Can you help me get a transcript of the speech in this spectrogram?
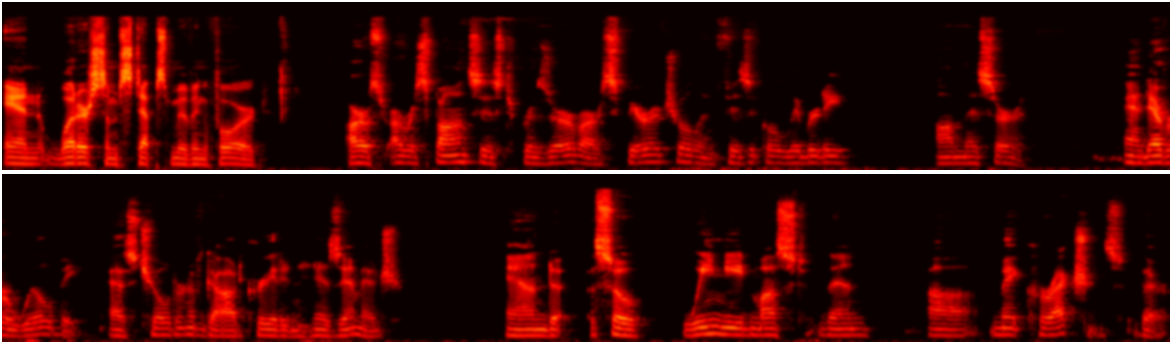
and what are some steps moving forward? Our, our response is to preserve our spiritual and physical liberty on this earth and ever will be as children of God created in His image. And so we need, must then uh, make corrections there.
